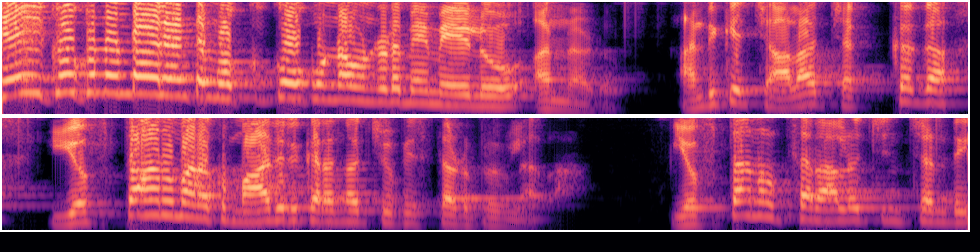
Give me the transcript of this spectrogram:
చేయకోకుండా ఉండాలంటే మొక్కుకోకుండా ఉండడమే మేలు అన్నాడు. అందుకే చాలా చక్కగా యొఫ్తాను మనకు మాదిరికరంగా చూపిస్తాడు ప్రభులారా యొఫ్తాను ఒకసారి ఆలోచించండి.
